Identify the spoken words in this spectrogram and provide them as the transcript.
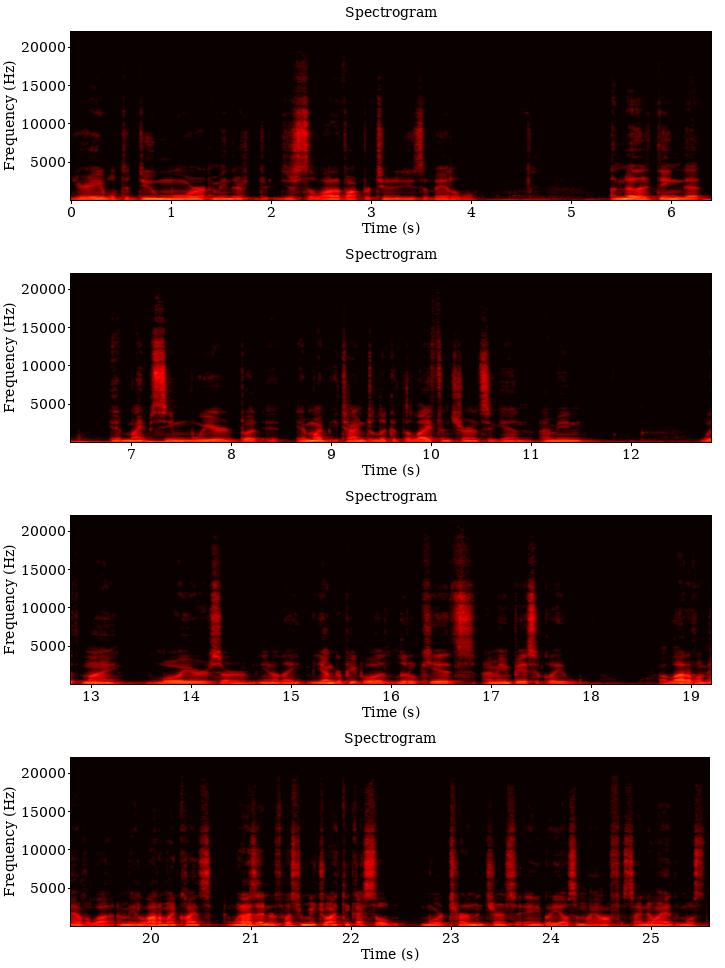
you're able to do more, I mean there's there's a lot of opportunities available. Another thing that it might seem weird, but it, it might be time to look at the life insurance again. I mean, with my lawyers or you know the younger people with little kids. I mean, basically, a lot of them have a lot. I mean, a lot of my clients. When I was at Northwestern Mutual, I think I sold more term insurance than anybody else in my office. I know I had the most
